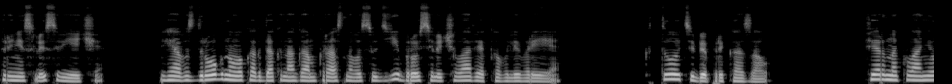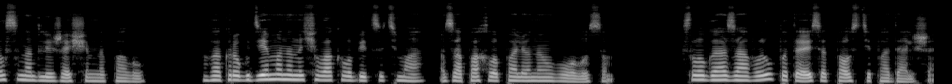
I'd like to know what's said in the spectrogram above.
принесли свечи. Я вздрогнула, когда к ногам красного судьи бросили человека в ливрее. «Кто тебе приказал?» Фер наклонился над лежащим на полу. Вокруг демона начала клубиться тьма, запахло паленым волосом. Слуга завыл, пытаясь отползти подальше.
